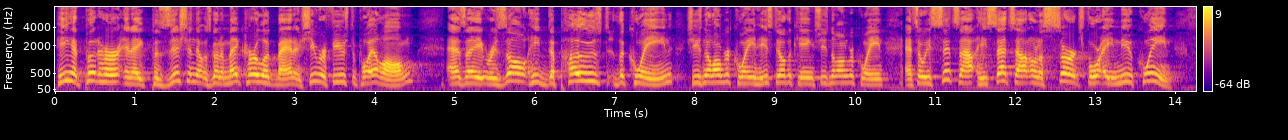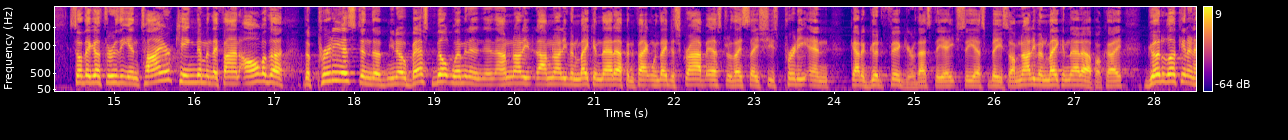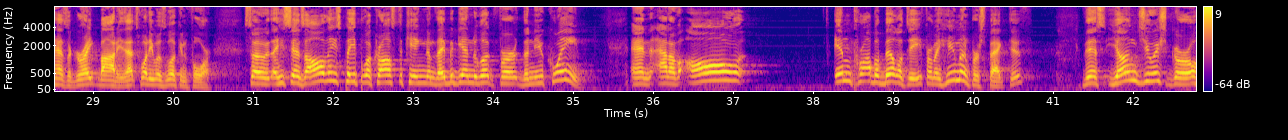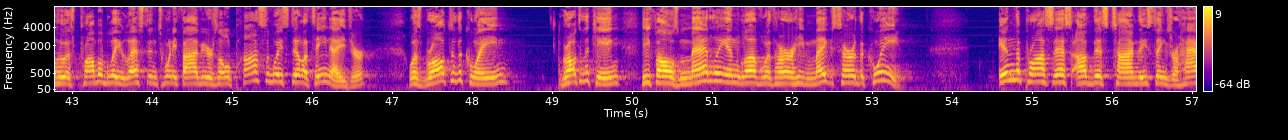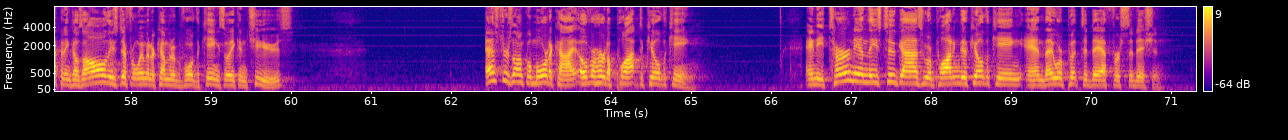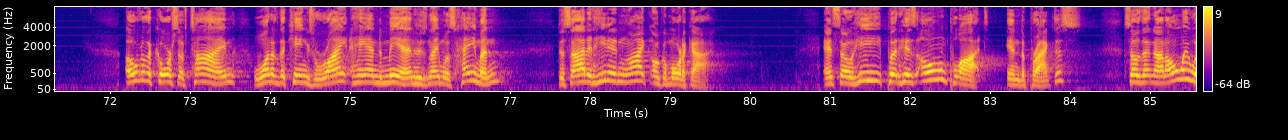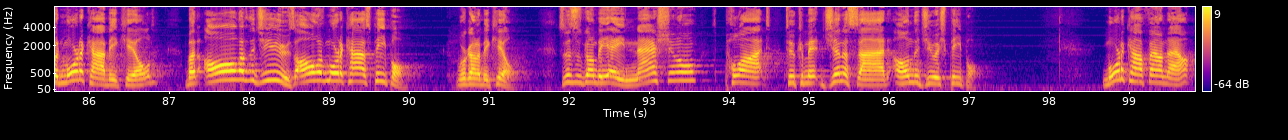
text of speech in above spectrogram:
He had put her in a position that was going to make her look bad, and she refused to play along. as a result, he deposed the queen. She's no longer queen. He's still the king. She's no longer queen. And so he sits out, he sets out on a search for a new queen. So they go through the entire kingdom and they find all of the, the prettiest and the you know, best built women. And, and I'm, not even, I'm not even making that up. In fact, when they describe Esther, they say she's pretty and got a good figure. That's the HCSB. So I'm not even making that up, okay? Good looking and has a great body. That's what he was looking for. So he sends all these people across the kingdom. They begin to look for the new queen. And out of all improbability from a human perspective, this young Jewish girl, who is probably less than 25 years old, possibly still a teenager, was brought to the queen, brought to the king. He falls madly in love with her. He makes her the queen. In the process of this time, these things are happening because all these different women are coming before the king so he can choose. Esther's uncle Mordecai overheard a plot to kill the king. And he turned in these two guys who were plotting to kill the king, and they were put to death for sedition. Over the course of time, one of the king's right hand men, whose name was Haman, decided he didn't like Uncle Mordecai. And so he put his own plot into practice so that not only would Mordecai be killed, but all of the Jews, all of Mordecai's people, were going to be killed. So this is going to be a national plot to commit genocide on the Jewish people. Mordecai found out,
